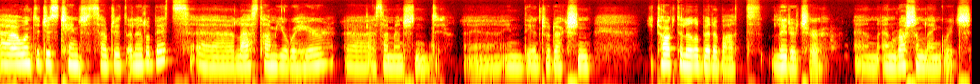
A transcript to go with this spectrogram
Uh, I want to just change the subject a little bit. Uh, last time you were here, uh, as I mentioned uh, in the introduction, you talked a little bit about literature and, and Russian language.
